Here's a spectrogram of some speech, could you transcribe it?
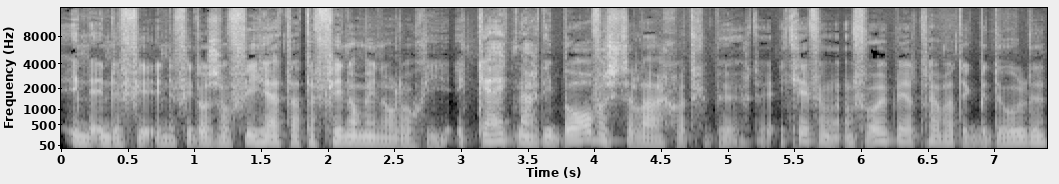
in de, in, de, in de filosofie heet dat de fenomenologie. Ik kijk naar die bovenste laag wat gebeurde. Ik geef een, een voorbeeld van wat ik bedoelde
